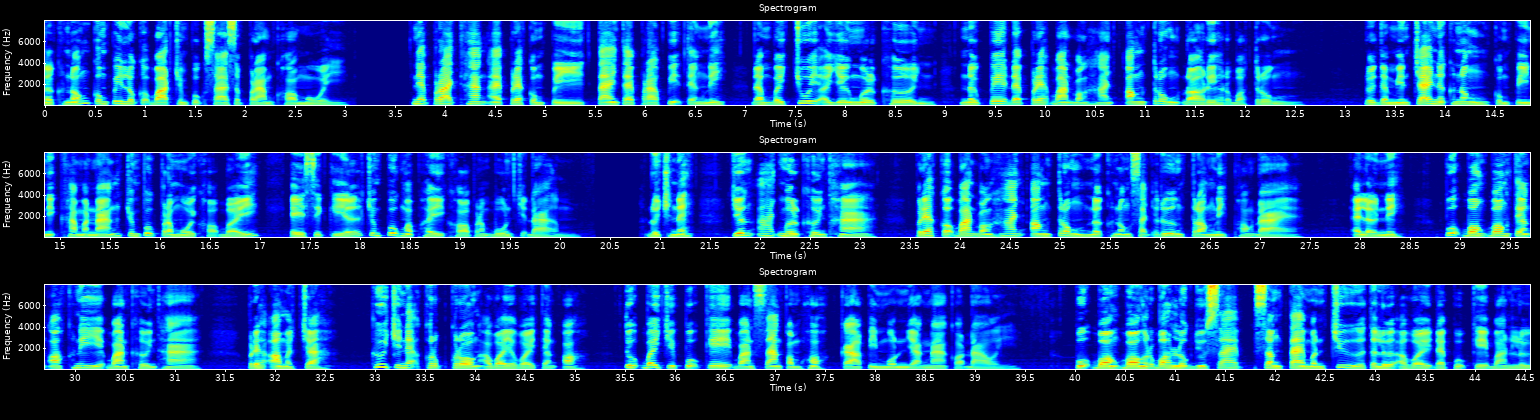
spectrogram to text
នៅក្នុងគម្ពីរលោកុបាទចំពុក45ខ1អ្នកប្រាជ្ញខាងឯព្រះគម្ពីរតែងតែប្រើពាក្យទាំងនេះដើម្បីជួយឲ្យយើងមើលឃើញ នៅពេលដែលព្រះបានបង្ហាញអង្គទ្រង់ដល់រាជរបស់ទ្រង់ ដោយតែមានចែងនៅក្នុងគម្ពីរនិខាម៉ាណាំងចំពុក6ខ3អេសេគៀលចំពុក20ខ9ជាដើមដូច្នេះយើងអាចមើលឃើញថា ព្រះក៏បានបង្ហាញអង្គទ្រង់នៅក្នុងសាច់រឿងត្រង់នេះផងដែរឥឡូវនេះពួកបងបងទាំងអស់គ្នាបានឃើញថា ព្រះអម្ចាស់គឺជាអ្នកគ្រប់គ្រងអ្វីអ្វីទាំងអស់ទោះបីជាពួកគេបានសាងកំហុសកាលពីមុនយ៉ាងណាក៏ដោយ ពួកបងបងរបស់លោកយូសែបសឹងតែមិនជឿទៅលើអ្វីដែលពួកគេបានឮ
